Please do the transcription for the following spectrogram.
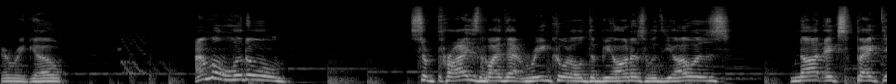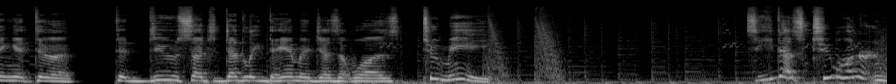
Here we go. I'm a little surprised by that recoil, to be honest with you. I was not expecting it to to do such deadly damage as it was to me. See, he does 200 and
